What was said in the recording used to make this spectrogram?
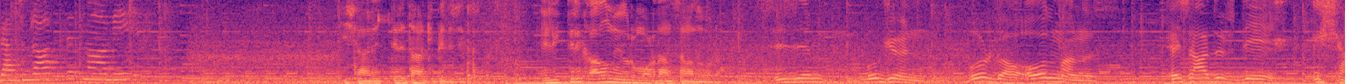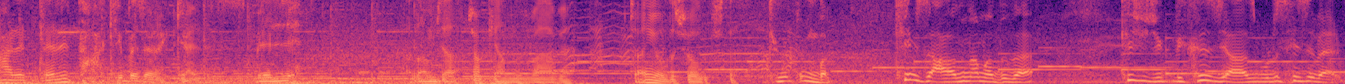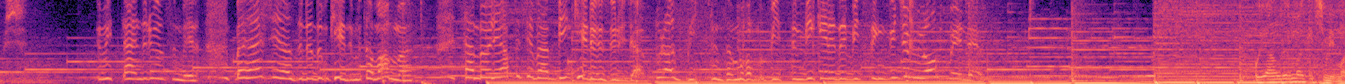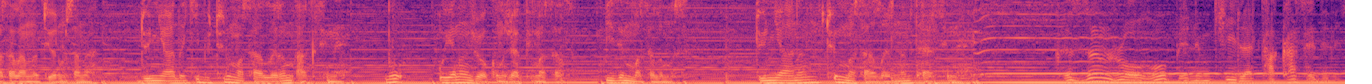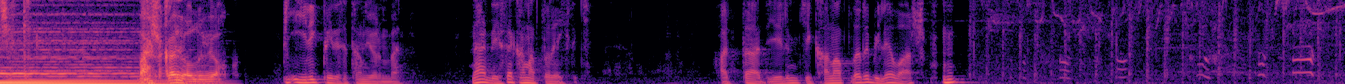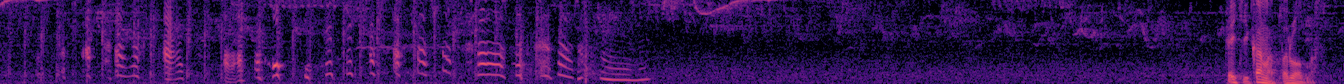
Canım rahatsız etme abi. İşaretleri takip edeceksin. Elektrik almıyorum oradan sana doğru. Sizin bugün burada olmanız tesadüf değil. İşaretleri takip ederek geldiniz. Belli. Adamcağız çok yalnız be abi. Can yoldaşı olduk işte. Gördün mü bak kimse anlamadı da küçücük bir kızcağız bunu sesi vermiş. Ümitlendiriyorsun beni. Ben her şeye hazırladım kendimi tamam mı? Sen böyle yaptıkça ben bin kere üzüleceğim. Bırak bitsin tamam mı? Bitsin bir kere de bitsin. Gücüm yok benim. Uyandırmak için bir masal anlatıyorum sana. Dünyadaki bütün masalların aksine. Bu uyanınca okunacak bir masal. Bizim masalımız. Dünyanın tüm masallarının tersine. Kızın ruhu benimkiyle takas edilecek. Başka yolu yok. Bir iyilik perisi tanıyorum ben. Neredeyse kanatları eksik. Hatta diyelim ki kanatları bile var. Peki kanatları olmasın.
